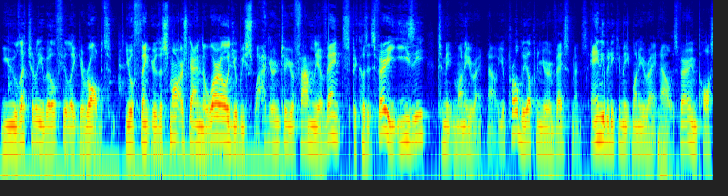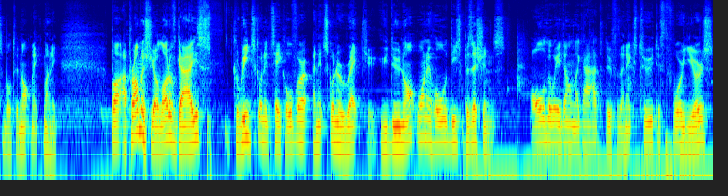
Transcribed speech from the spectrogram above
you literally will feel like you're robbed. You'll think you're the smartest guy in the world, you'll be swaggering to your family events because it's very easy to make money right now. You're probably up on your investments. Anybody can make money right now. It's very impossible to not make money. But I promise you, a lot of guys, greed's going to take over and it's going to wreck you. You do not want to hold these positions all the way down like I had to do for the next two to four years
